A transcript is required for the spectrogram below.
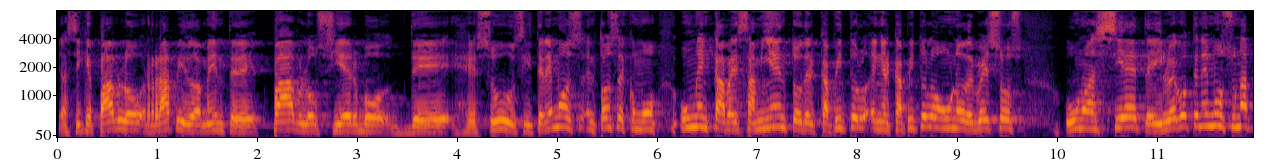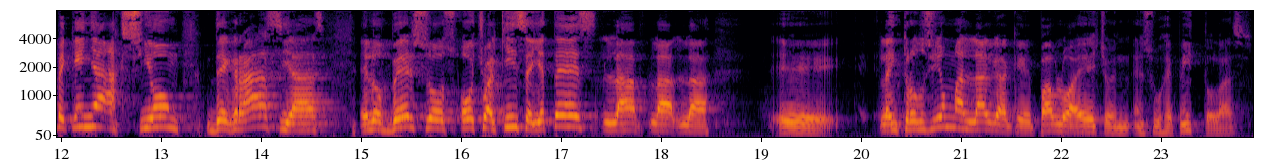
Así que Pablo rápidamente, Pablo siervo de Jesús. Y tenemos entonces como un encabezamiento del capítulo, en el capítulo 1 de versos 1 a 7. Y luego tenemos una pequeña acción de gracias en los versos 8 al 15. Y esta es la eh, la introducción más larga que Pablo ha hecho en, sus epístolas,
